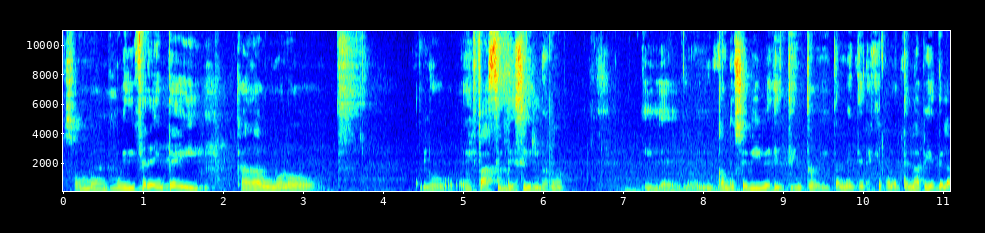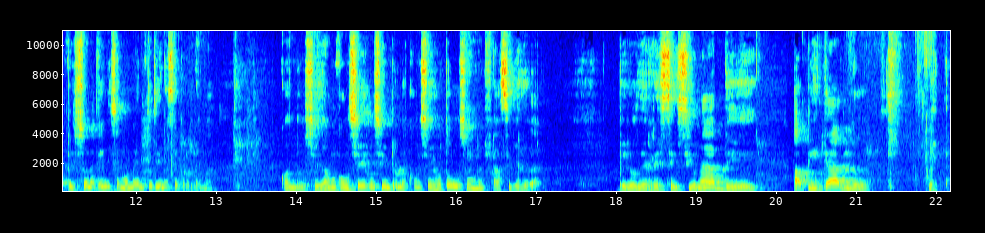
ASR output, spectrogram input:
somos muy diferentes y cada uno lo, lo es fácil decirlo, ¿no? Y, y, cuando se vive es distinto y también tienes que ponerte en la piel de la persona que en ese momento tiene ese problema. Cuando se da un consejo, siempre los consejos todos son muy fáciles de dar, pero de recepcionar, de aplicarlo, cuesta.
